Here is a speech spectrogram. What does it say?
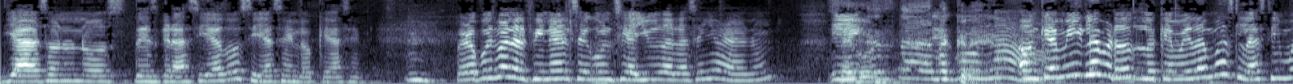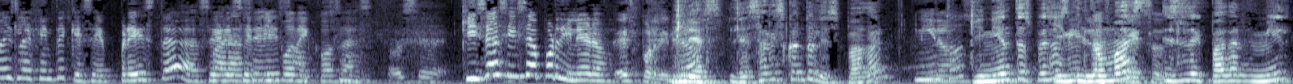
ya son unos desgraciados y hacen lo que hacen. Pero pues bueno, al final según si ayuda a la señora, ¿no? Y Según- no creo. Según, no. aunque a mí la verdad lo que me da más lástima es la gente que se presta a hacer Para ese hacer tipo eso, de cosas. O sea, Quizás sí sea por dinero. es por ¿Y dinero. les, les- ¿Sabes cuánto les pagan? 500. 500 pesos y 500 lo más pesos. es le pagan mil,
